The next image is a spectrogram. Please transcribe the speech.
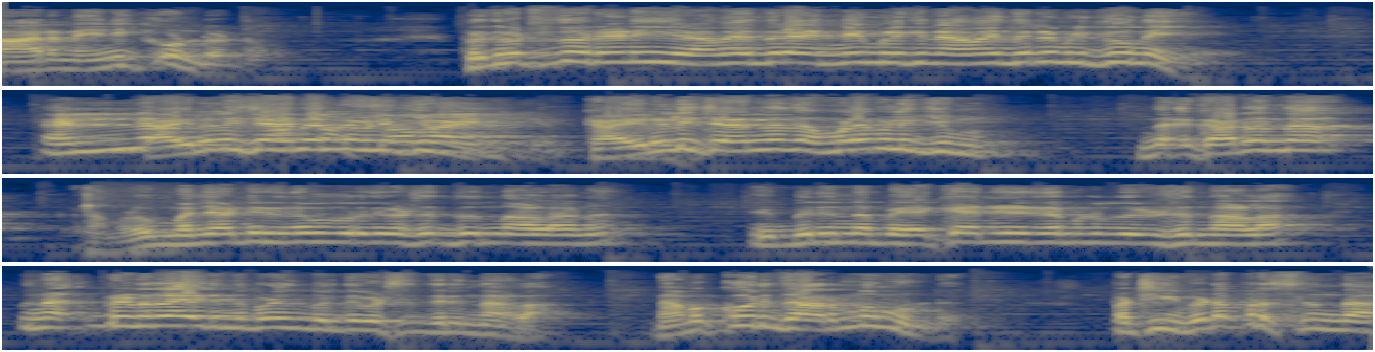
ധാരണ എനിക്കുണ്ട് കേട്ടോ. പ്രതിപക്ഷത്ത് വരികയാണെങ്കിൽ രാമേന്ദ്ര എന്നെയും വിളിക്കും രാമേന്ദ്രനെ വിളിക്കുന്നേ. കൈരളി ചാനലിനെ വിളിക്കും. കൈരളി ചാനലിൽ നമ്മളെ വിളിക്കും. കാരണം എന്താ? നമ്മൾ ഉമ്മൻചാണ്ടി ഇരുന്നപ്പോൾ പ്രതിപക്ഷത്ത് നിന്ന ആളാണ്. ഇവരുന്ന ബേക്കാനി ഇരുന്നപ്പോൾ പ്രതിപക്ഷത്ത് നിന്ന ആളാ. പിന്നെ പിണറായി ഇരുന്നപ്പോഴും പ്രതിപക്ഷത്തിരുന്ന ആളാണ് നമുക്കൊരു ധർമ്മമുണ്ട്. പക്ഷെ ഇവിടെ പ്രശ്നം എന്താ?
